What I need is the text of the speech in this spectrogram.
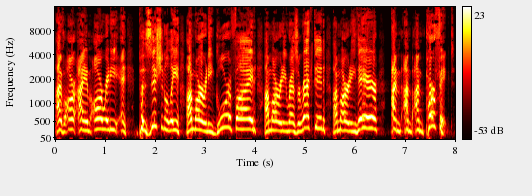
I've, I am already eh, positionally, I'm already glorified. I'm already resurrected. I'm already there. I'm, I'm, I'm perfect.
